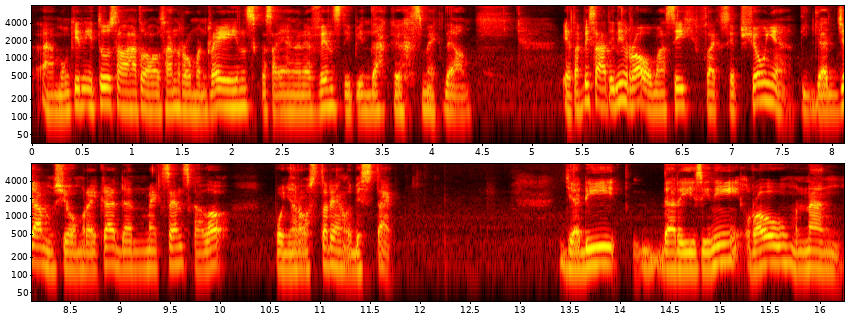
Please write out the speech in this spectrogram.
Uh, mungkin itu salah satu alasan Roman Reigns kesayangan Vince dipindah ke SmackDown. Ya tapi saat ini Raw masih flagship show-nya, 3 jam show mereka dan make sense kalau punya roster yang lebih stack. Jadi dari sini Raw menang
